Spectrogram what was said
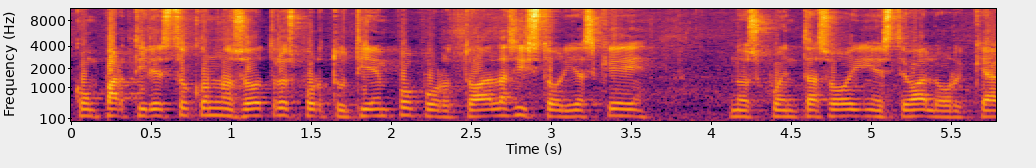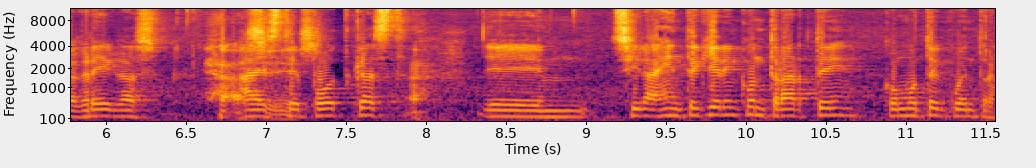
compartir esto con nosotros, por tu tiempo, por todas las historias que nos cuentas hoy, este valor que agregas a este podcast. Eh, si la gente quiere encontrarte, ¿cómo te encuentra?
